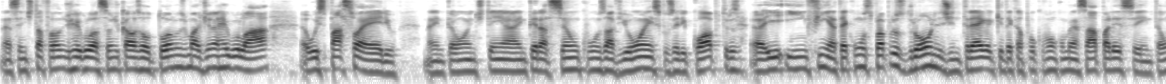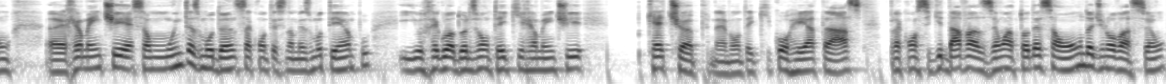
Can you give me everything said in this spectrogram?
Né? Se a gente está falando de regulação de carros autônomos, imagina regular é, o espaço aéreo. Né? Então, a gente tem a interação com os aviões, com os helicópteros, é, e, e, enfim, até com os próprios drones de entrega que daqui a pouco vão começar a aparecer. Então, é, realmente, são muitas mudanças acontecendo ao mesmo tempo e os reguladores vão ter que realmente catch up, né? Vão ter que correr atrás para conseguir dar vazão a toda essa onda de inovação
